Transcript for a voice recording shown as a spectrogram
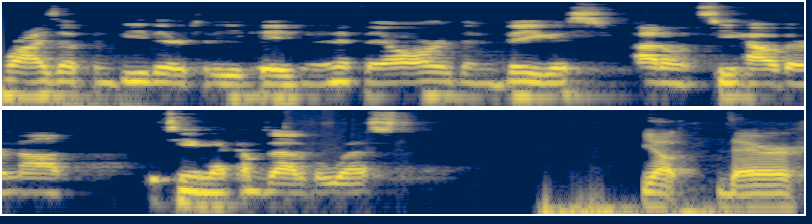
rise up and be there to the occasion. And if they are, then Vegas, I don't see how they're not the team that comes out of the West. Yep, they're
